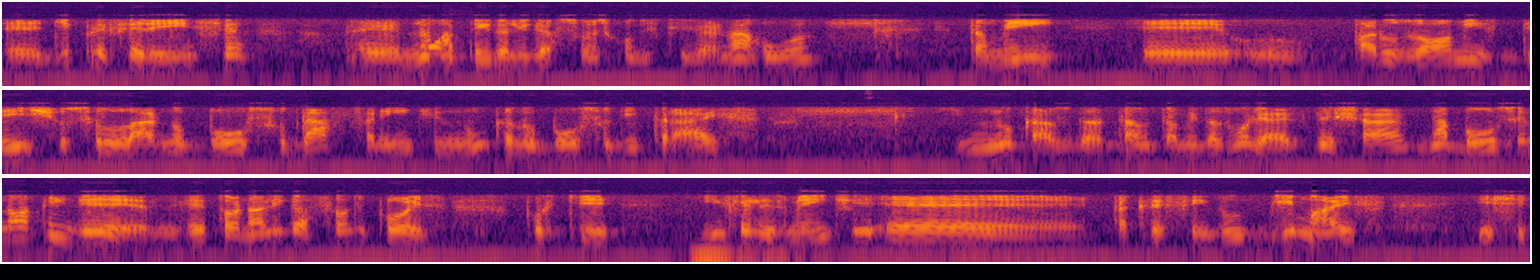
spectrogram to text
É, de preferência, é, não atenda ligações quando estiver na rua. Também, é, o, para os homens, deixe o celular no bolso da frente, nunca no bolso de trás. E no caso da, também das mulheres, deixar na bolsa e não atender, retornar a ligação depois. Porque, infelizmente, está é, crescendo demais esse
